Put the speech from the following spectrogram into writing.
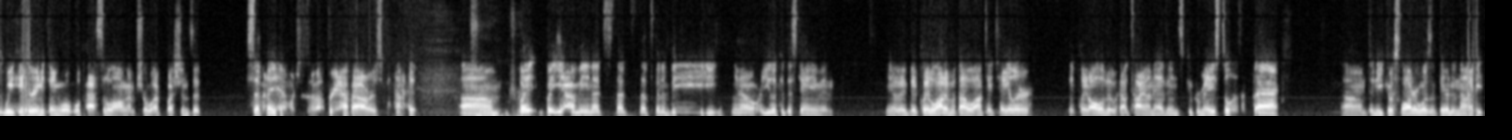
as, we hear anything, we'll, we'll pass it along. I'm sure we'll have questions at 7 a.m., which is in about three and a half hours about it. Um, true, true. but but yeah, I mean that's that's that's going to be you know, you look at this game and you know they, they played a lot of it without Alontae Taylor. They played all of it without Tiyon Evans. Cooper Mays still isn't back. Um, Doneiko Slaughter wasn't there tonight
